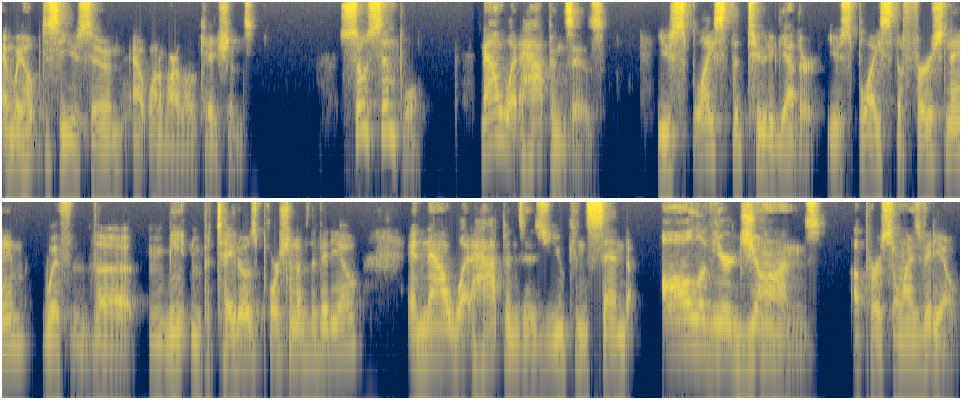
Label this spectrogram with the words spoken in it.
and we hope to see you soon at one of our locations. So simple. Now, what happens is, you splice the two together. You splice the first name with the meat and potatoes portion of the video. And now what happens is you can send all of your Johns a personalized video,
